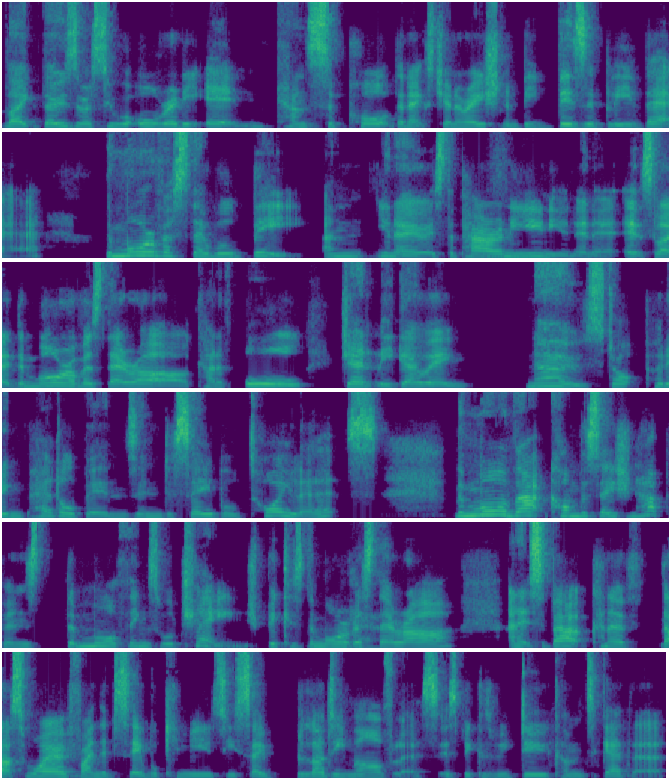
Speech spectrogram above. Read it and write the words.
like those of us who are already in can support the next generation and be visibly there. The more of us there will be. And you know it's the power in a mm-hmm. union in it it's like the more of us there are kind of all gently going no, stop putting pedal bins in disabled toilets. The more that conversation happens, the more things will change because the more of yeah. us there are. And it's about kind of that's why I find the disabled community so bloody marvelous, is because we do come together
